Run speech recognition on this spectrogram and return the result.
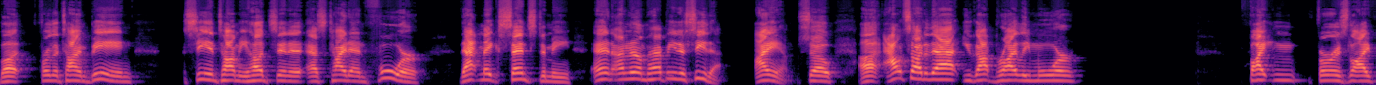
But for the time being, seeing Tommy Hudson as tight end four, that makes sense to me. And, I'm happy to see that. I am. So uh, outside of that, you got Briley Moore fighting for his life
